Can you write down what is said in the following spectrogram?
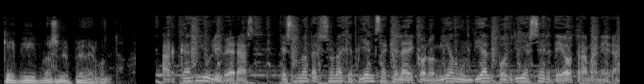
que vivimos en el primer mundo. Arcadio Oliveras es una persona que piensa que la economía mundial podría ser de otra manera.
